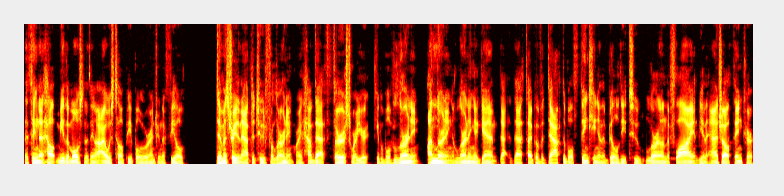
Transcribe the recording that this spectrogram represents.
The thing that helped me the most, and the thing I always tell people who are entering the field, demonstrate an aptitude for learning, right? Have that thirst where you're capable of learning, unlearning, and learning again. That that type of adaptable thinking and ability to learn on the fly and be an agile thinker.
